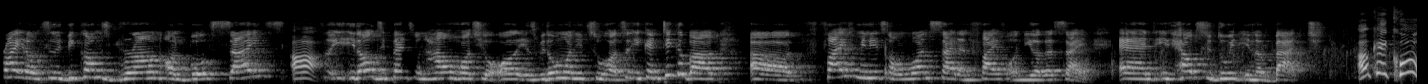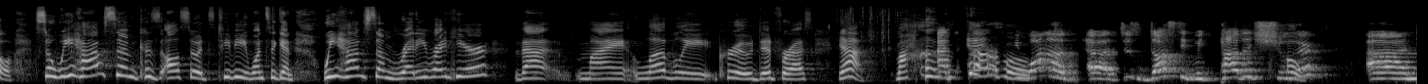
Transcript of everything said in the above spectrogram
fry it until it becomes brown on both sides. Ah. So it, it, all depends on how hot your oil is. We don't want it too hot. So you can take about uh, five minutes on one side and five on the other side. And it helps to do it in a batch. Okay, cool. So we have some, because also it's TV, once again, we have some ready right here that my lovely crew did for us. Yeah. My terrible. you want to uh, just dust it with powdered sugar. Oh. And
